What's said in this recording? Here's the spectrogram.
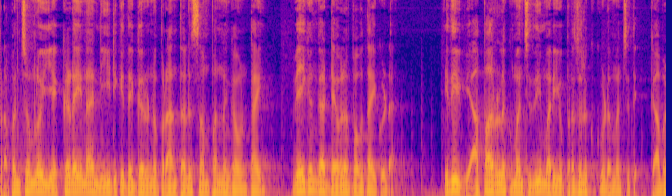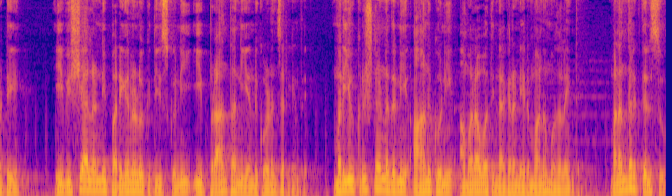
ప్రపంచంలో ఎక్కడైనా నీటికి దగ్గరున్న ప్రాంతాలు సంపన్నంగా ఉంటాయి వేగంగా డెవలప్ అవుతాయి కూడా. ఇది వ్యాపారులకు మంచిది మరియు ప్రజలకు కూడా మంచిది. కాబట్టి ఈ విషయాలన్నీ పరిగణలోకి తీసుకుని ఈ ప్రాంతాన్ని ఎన్నుకోవడం జరిగింది. మరియు కృష్ణానదిని ఆనుకుని అమరావతి నగర నిర్మాణం మొదలైంది. మనందరికి తెలుసు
